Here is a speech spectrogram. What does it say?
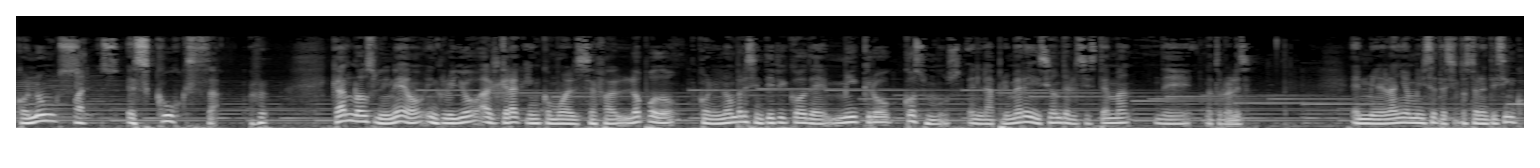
Konungs Skugsa Carlos Linneo incluyó al kraken como el cefalópodo con el nombre científico de Microcosmos en la primera edición del Sistema de Naturaleza, en el año 1735,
